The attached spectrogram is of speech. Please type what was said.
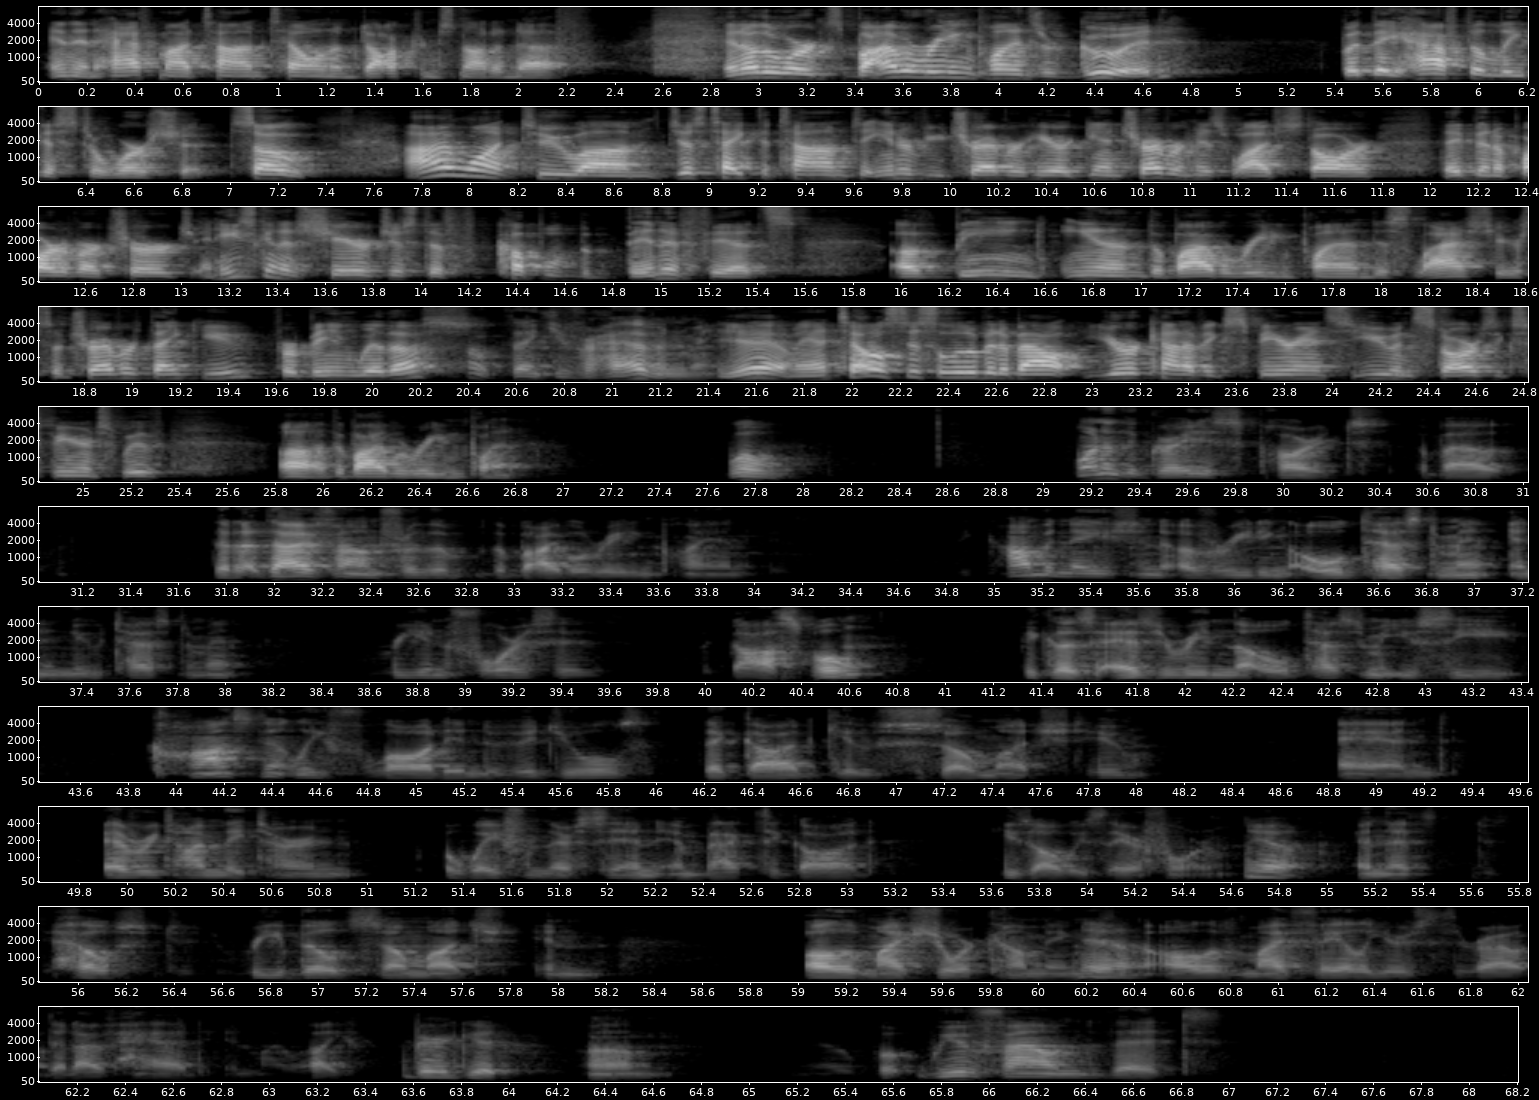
and then half my time telling them doctrine's not enough. In other words, Bible reading plans are good, but they have to lead us to worship. So, I want to um, just take the time to interview Trevor here. Again, Trevor and his wife, Star, they've been a part of our church, and he's going to share just a couple of the benefits of being in the Bible reading plan this last year. So, Trevor, thank you for being with us. Oh, thank you for having me. Yeah, man. Tell us just a little bit about your kind of experience, you and Star's experience with uh, the Bible reading plan. Well, one of the greatest parts about that, that I found for the, the Bible reading combination of reading Old Testament and New Testament reinforces the gospel because as you're reading the Old Testament, you see constantly flawed individuals that God gives so much to. And every time they turn away from their sin and back to God, He's always there for them. Yeah. And that just helps just rebuild so much in all of my shortcomings yeah. and all of my failures throughout that I've had in my life. Very good. Um, but we've found that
